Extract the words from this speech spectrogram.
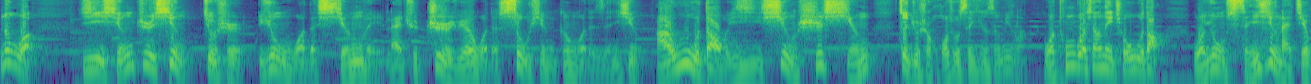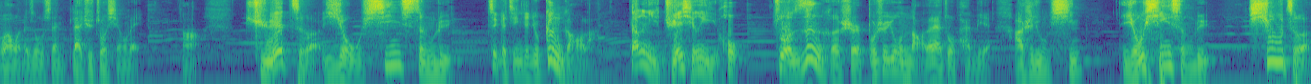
那我。以形制性，就是用我的行为来去制约我的兽性跟我的人性，而悟道以性施行，这就是活出神性生命了。我通过向内求悟道，我用神性来接管我的肉身，来去做行为。啊，觉者有心生律，这个境界就更高了。当你觉醒以后，做任何事儿不是用脑袋来做判别，而是用心，由心生律。修者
